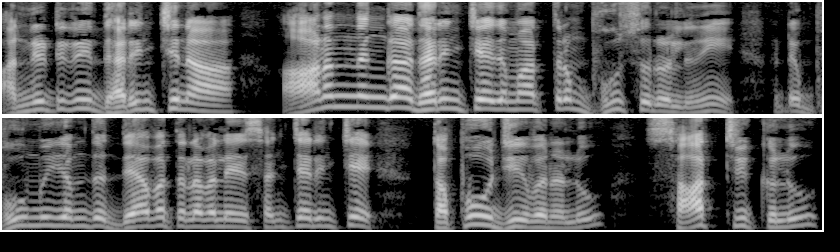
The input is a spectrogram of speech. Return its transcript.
అన్నిటినీ ధరించిన ఆనందంగా ధరించేది మాత్రం భూసురులని. అంటే భూమి యందు దేవతల వలె సంచరించే తపోజీవనులు సాత్వికులు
